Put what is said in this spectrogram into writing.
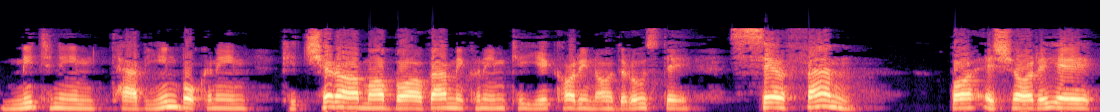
می‌تونیم تبیین بکنیم که چرا ما باور می‌کنیم که یک کاری نادرسته؟ صرفا با اشاره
